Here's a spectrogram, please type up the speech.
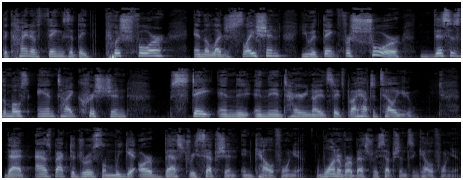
the kind of things that they push for in the legislation, you would think for sure this is the most anti-Christian state in the in the entire United States. But I have to tell you that as back to Jerusalem, we get our best reception in California. One of our best receptions in California.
